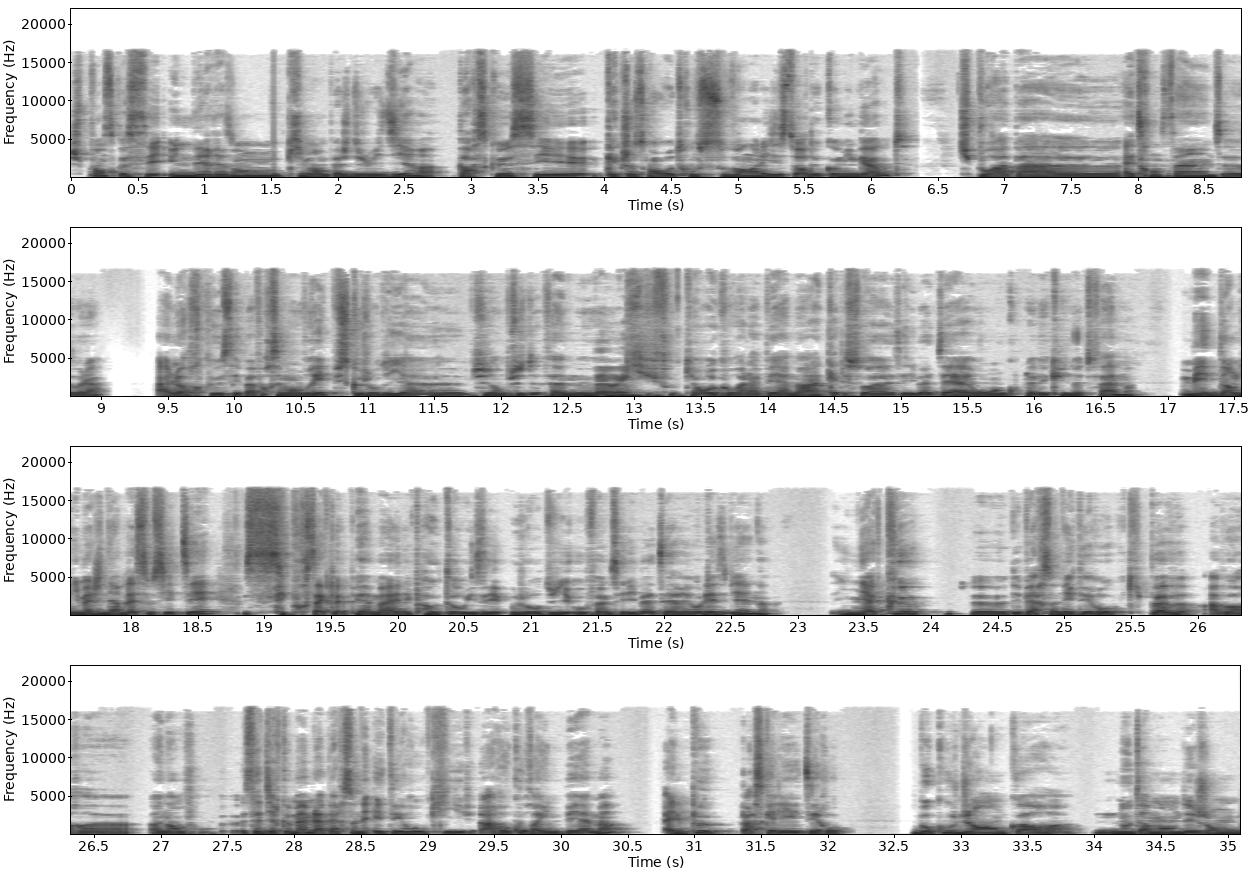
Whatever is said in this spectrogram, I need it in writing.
Je pense que c'est une des raisons qui m'empêche de lui dire, parce que c'est quelque chose qu'on retrouve souvent dans les histoires de coming out. Tu pourras pas euh, être enceinte, euh, voilà. Alors que c'est pas forcément vrai, puisqu'aujourd'hui il y a euh, de plus en plus de femmes euh, Bah oui. qui, font- qui ont recours à la PMA, qu'elles soient célibataires ou en couple avec une autre femme. Mais dans l'imaginaire de la société, c'est pour ça que la PMA elle n'est pas autorisée aujourd'hui aux femmes célibataires et aux lesbiennes. Il n'y a que euh, des personnes hétéros qui peuvent avoir euh, un enfant. C'est-à-dire que même la personne hétéro qui a recours à une PMA, elle peut parce qu'elle est hétéro. Beaucoup de gens encore, notamment des gens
